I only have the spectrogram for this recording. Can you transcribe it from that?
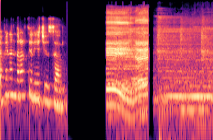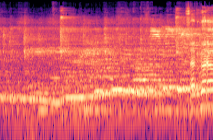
అభినందనలు తెలియజేశారు సద్గురు.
